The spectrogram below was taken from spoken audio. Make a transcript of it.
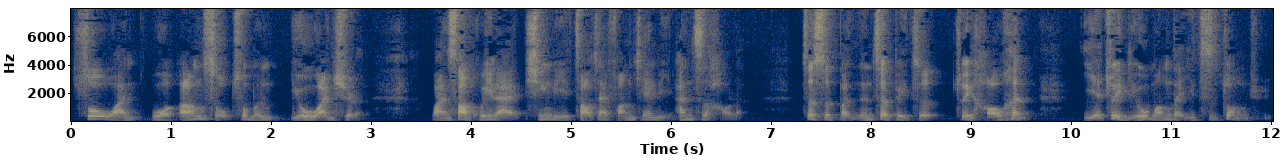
说完，我昂首出门游玩去了。晚上回来，行李早在房间里安置好了。这是本人这辈子最豪横，也最流氓的一次壮举。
